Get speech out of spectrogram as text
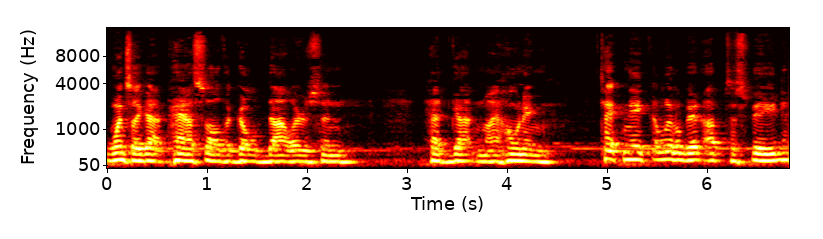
once I got past all the gold dollars and had gotten my honing technique a little bit up to speed,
